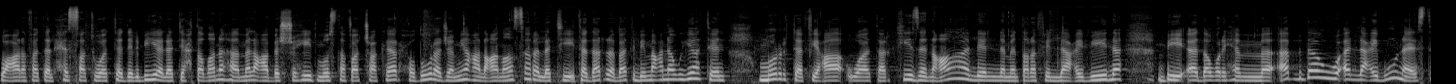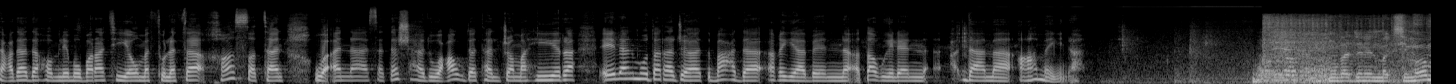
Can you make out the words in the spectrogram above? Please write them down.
وعرفت الحصة التدريبية التي احتضنها ملعب الشهيد مصطفى تشاكر حضور جميع العناصر التي تدربت بمعنويات مرتفعة وتركيز عال من طرف اللاعبين بدورهم أبدوا اللاعبون استعدادهم لمباراة يوم الثلاثاء خاصة وأنها ستشهد عودة الجماهير إلى المدرجات بعد غياب طويل دام عامين. On va donner le maximum,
